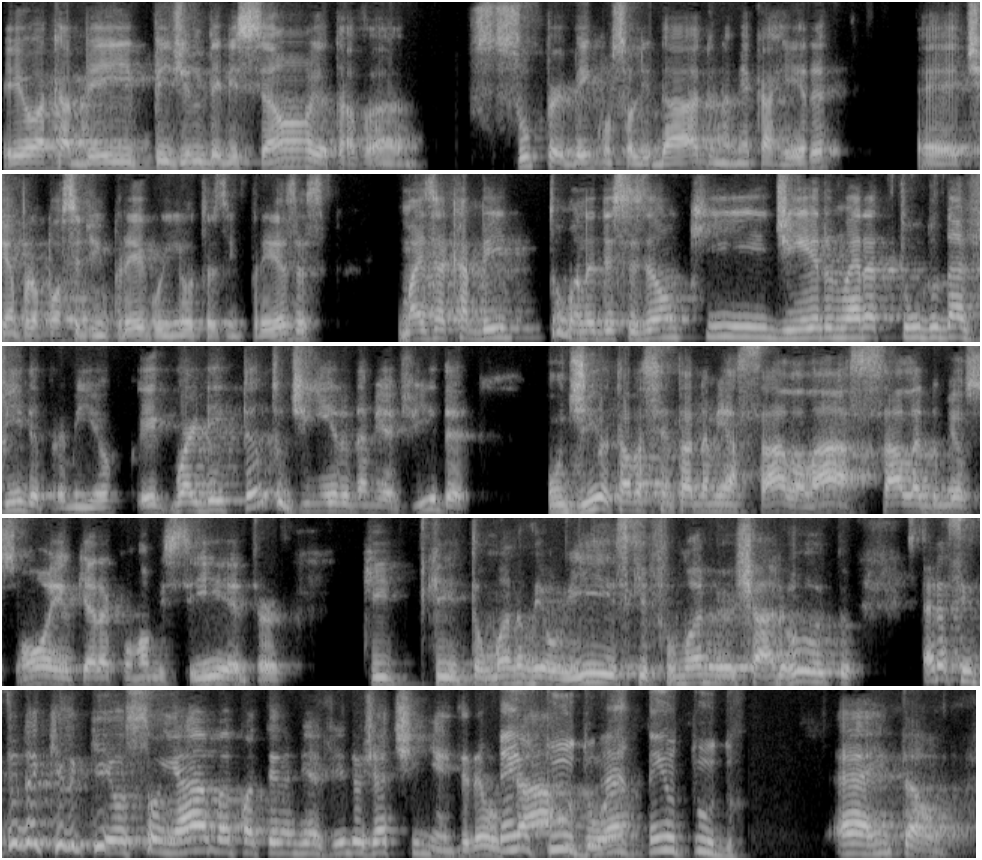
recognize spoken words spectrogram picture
eu acabei pedindo demissão, eu estava super bem consolidado na minha carreira, é, tinha proposta de emprego em outras empresas, mas acabei tomando a decisão que dinheiro não era tudo na vida para mim. Eu, eu, guardei tanto dinheiro na minha vida. Um dia eu estava sentado na minha sala lá, a sala do meu sonho, que era com home theater, que, que tomando meu uísque, fumando meu charuto, era assim, tudo aquilo que eu sonhava para ter na minha vida eu já tinha, entendeu? Tenho carro, tudo, né? Tenho tudo. É, então.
